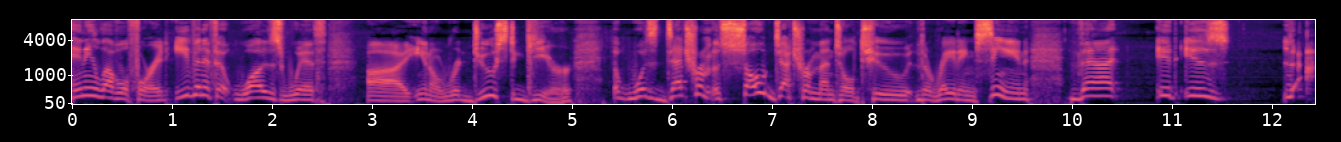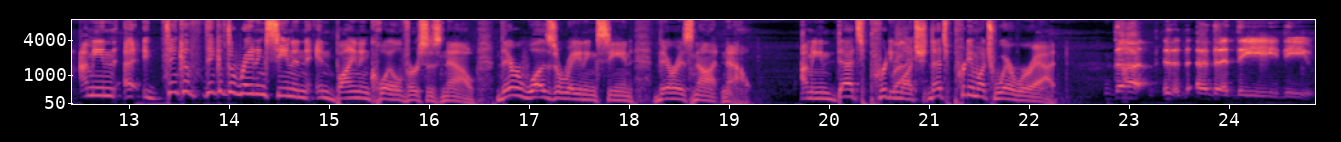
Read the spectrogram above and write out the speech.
any level for it, even if it was with uh, you know, reduced gear was so detrimental to the raiding scene that it is I mean, uh, think of think of the raiding scene in, in Binding Coil versus now. There was a raiding scene. There is not now. I mean, that's pretty much that's pretty much where we're at. the the the, the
